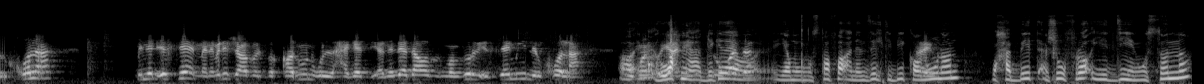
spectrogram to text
الخلع من الإسلام. أنا ماليش دعوة بالقانون والحاجات دي. أنا ليا دعوة بالمنظور الإسلامي للخلع. آه هو إحنا قبل كده يا أم مصطفى أنا نزلت بيه قانونا أيوة. وحبيت أشوف رأي الدين والسنة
